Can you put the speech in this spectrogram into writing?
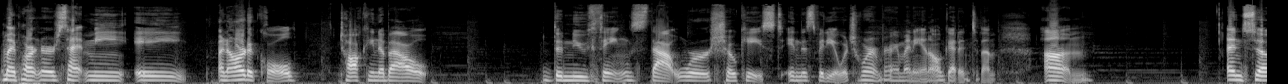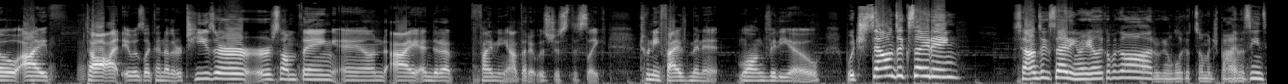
my partner sent me a an article talking about the new things that were showcased in this video, which weren't very many, and I'll get into them. Um, and so I thought it was like another teaser or something, and I ended up finding out that it was just this like 25 minute long video, which sounds exciting. Sounds exciting, right? You're like, oh my god, we're gonna look at so much behind the scenes.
